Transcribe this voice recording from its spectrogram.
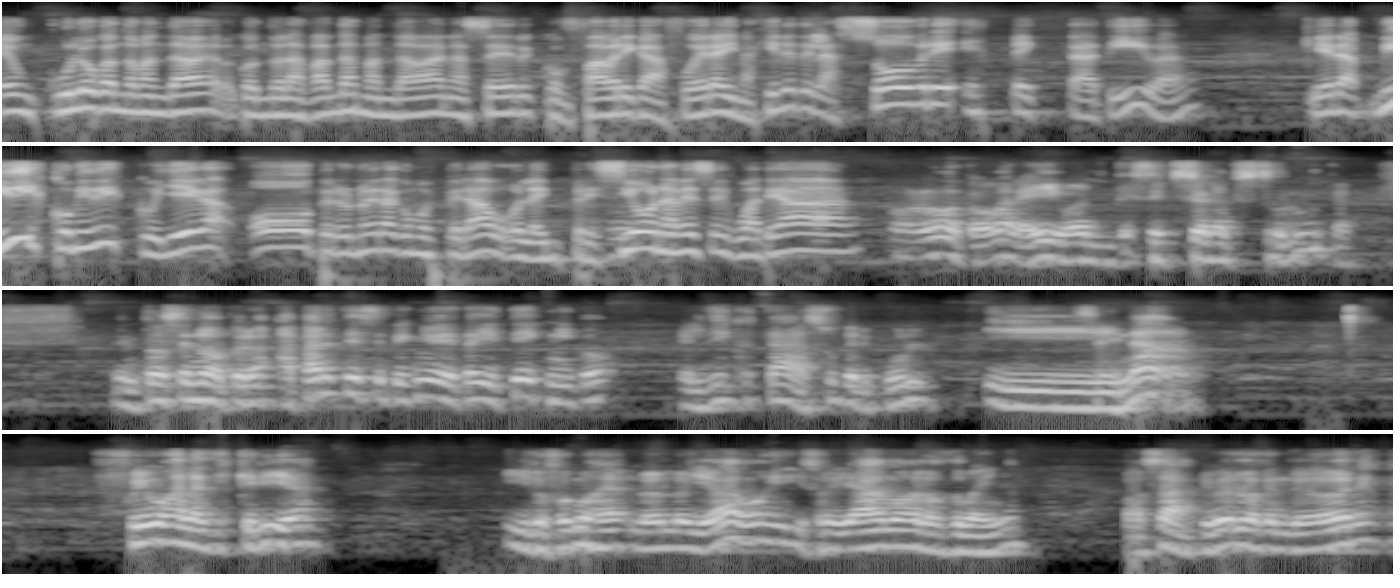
Es un culo cuando mandaba, cuando las bandas mandaban a hacer con fábrica afuera. Imagínate la sobre expectativa que era mi disco, mi disco, y llega, oh, pero no era como esperaba, o la impresión no, a veces guateada. No, no, toma ahí, bueno, decepción absoluta. Entonces, no, pero aparte de ese pequeño detalle técnico, el disco estaba súper cool y sí. nada. Fuimos a la disquería y lo, fuimos a, lo, lo, llevamos y se lo llevamos a los dueños. O sea, primero los vendedores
